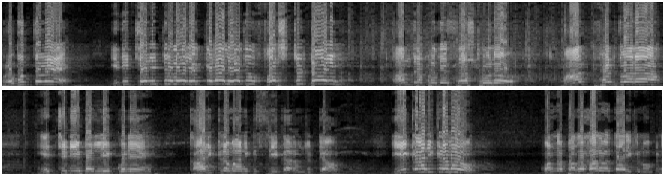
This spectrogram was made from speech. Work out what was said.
ప్రభుత్వమే. ఇది చరిత్రలో ఎక్కడా లేదు. ఫస్ట్ టైం ఆంధ్రప్రదేశ్ రాష్ట్రంలో మార్కెట్ ద్వారా హెచ్డి బర్లీ కొనే కార్యక్రమానికి శ్రీకారం చుట్టాం. ఈ కార్యక్రమం మొన్న పదహారవ తారీఖు ఓపెన్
